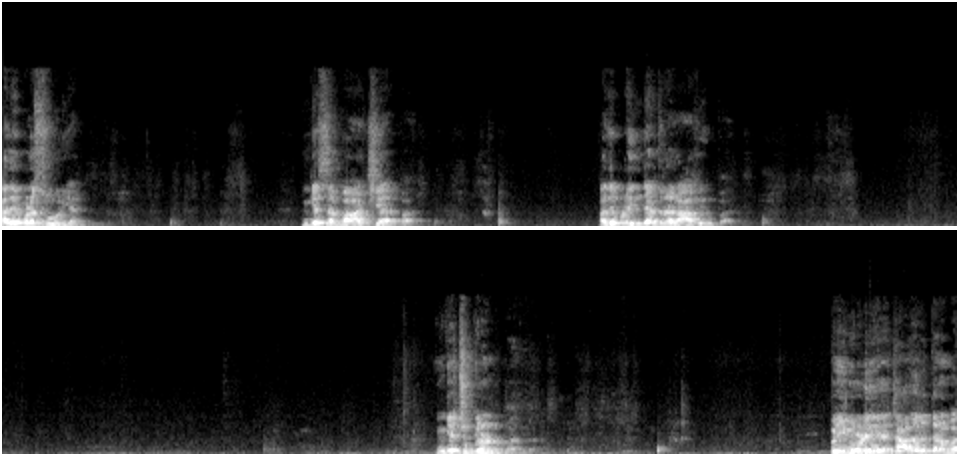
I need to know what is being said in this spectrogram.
அதே போல சூரியன். இங்க செவ்வாய் ஆட்சியா இருப்பார். அதே போல இந்த இடத்துல ராகு இருப்பார். இங்க சுக்கரன் இருப்பாருங்க இப்ப இவருடைய ஜாதகத்தை நம்ம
